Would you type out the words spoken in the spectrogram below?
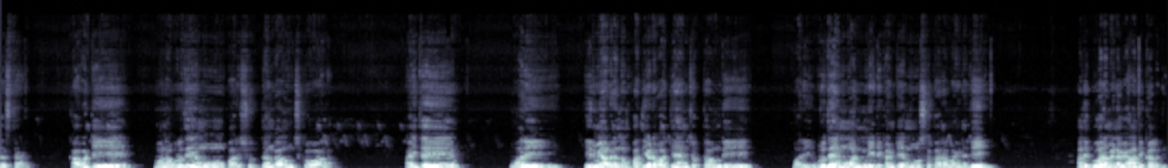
చేస్తాడు. కాబట్టి మన హృదయము పరిశుద్ధంగా ఉంచుకోవాలి? అయితే మరి ఇర్మియా గ్రంథం పదిహేడవ అధ్యాయం చెప్తా ఉంది. మరి హృదయము అన్నిటికంటే మోసకరమైనది. అది ఘోరమైన వ్యాధి కలది.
